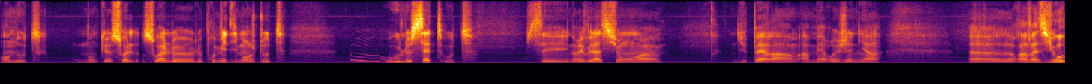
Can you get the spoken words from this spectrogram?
en août, donc euh, soit, le, premier dimanche d'août ou le 7 août. C'est une révélation du Père à, à Mère Eugenia Ravasio.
